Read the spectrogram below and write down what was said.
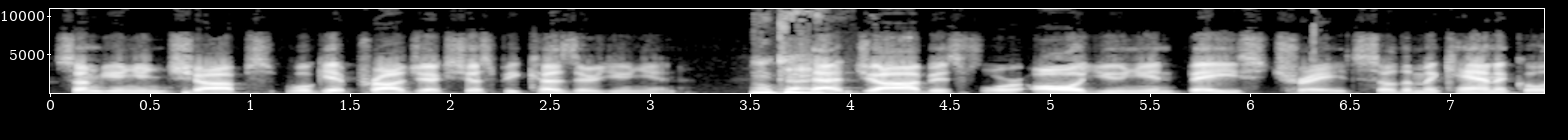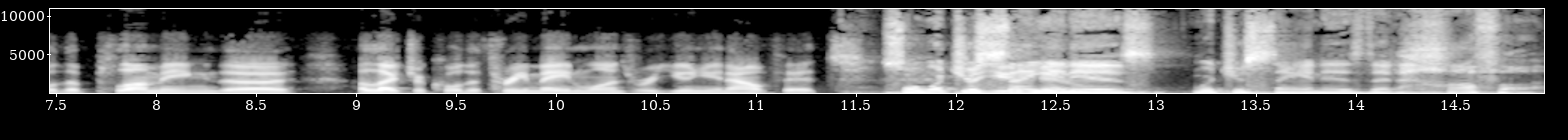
some union shops will get projects just because they're union. Okay. That job is for all union based trades. So the mechanical, the plumbing, the electrical, the three main ones were union outfits. So what you're so saying you is what you're saying is that Hoffa,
